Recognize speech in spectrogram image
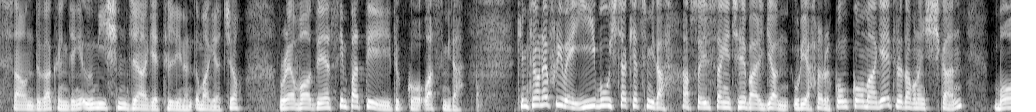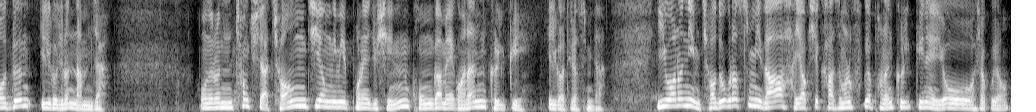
사운드가 굉장히 의미심장하게 들리는 음악이었죠. Rare Bird의 Sympathy 듣고 왔습니다. 김태훈의 프리웨이 2부 시작했습니다. 앞서 일상의 재발견, 우리의 하루를 꼼꼼하게 들여다보는 시간, 뭐든 읽어주는 남자. 오늘은 청취자 정지영님이 보내주신 공감에 관한 글귀 읽어드렸습니다. 이원호님, 저도 그렇습니다. 역시 가슴을 후벼 파는 글귀네요. 하셨고요.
